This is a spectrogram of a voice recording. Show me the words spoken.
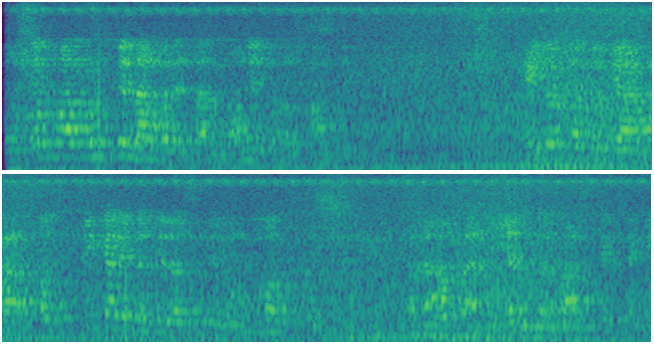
মুসলমান উঠতে না পারে তার মনে কোনো শান্তি এই জন্য যদি আমরা সত্যিকারে যদি রসুলের উন্মত করি, তাহলে আমরা নিজেদের রাষ্ট্রের থেকে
